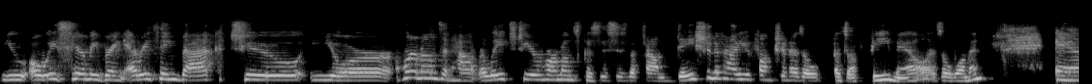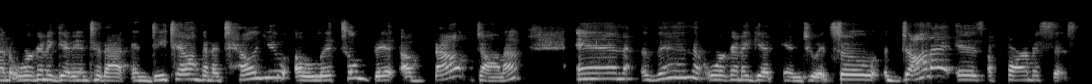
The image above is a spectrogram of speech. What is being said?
you always hear me bring everything back to your hormones and how it relates to your hormones because this is the foundation of how you function as a as a female as a woman. And we're going to get into that in detail. I'm going to tell you a little bit about donna and then we're going to get into it. So donna is a pharmacist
